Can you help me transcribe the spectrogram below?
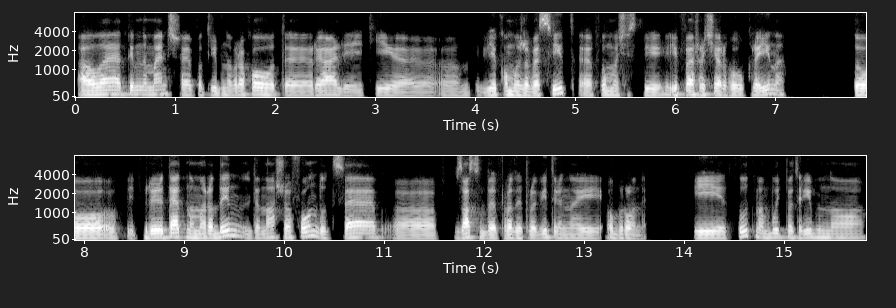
але тим не менше потрібно враховувати реалії, які, е, е, в якому живе світ, е, в тому числі і в першу чергу Україна. То пріоритет номер один для нашого фонду це засоби протиповітряної оборони. І тут, мабуть, потрібно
